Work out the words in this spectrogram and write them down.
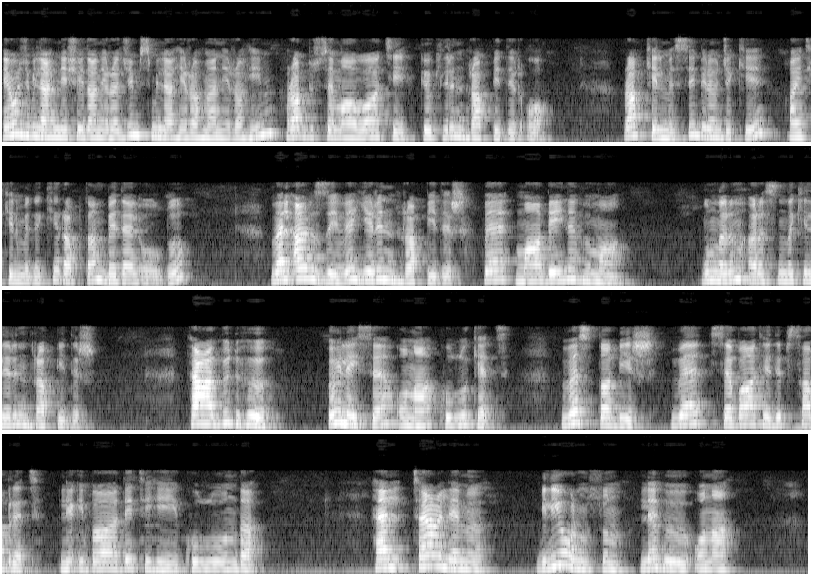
Euzubillahimineşşeytanirracim. Bismillahirrahmanirrahim. Rabbüs semavati. Göklerin Rabbidir o. Rab kelimesi bir önceki ayet-i kerimedeki Rab'dan bedel oldu. Vel arzi ve yerin Rabbidir. Ve ma beynehuma. Bunların arasındakilerin Rabbidir. Fe'abüdhü. Öyleyse ona kulluk et. Vestabir ve sebat edip sabret. Li ibadetihi kulluğunda. Hel te'lemü Biliyor musun lehu ona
